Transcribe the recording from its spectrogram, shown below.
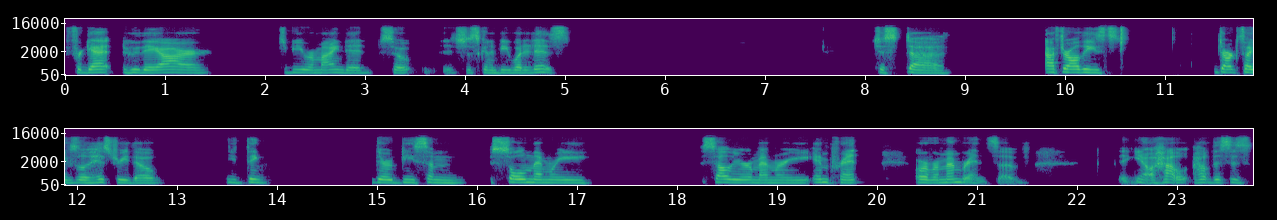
forget who they are to be reminded so it's just going to be what it is. Just uh after all these dark cycles of history though you'd think there would be some soul memory, cellular memory, imprint, or remembrance of you know how how this is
